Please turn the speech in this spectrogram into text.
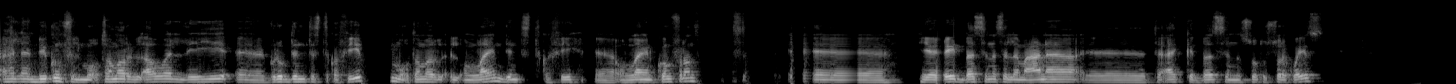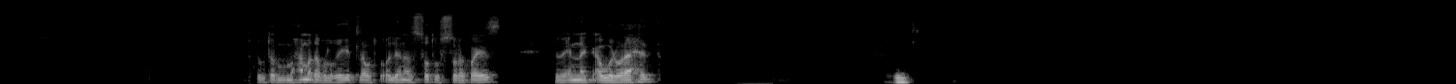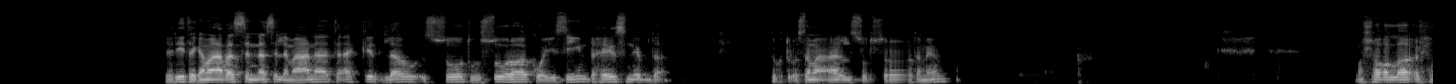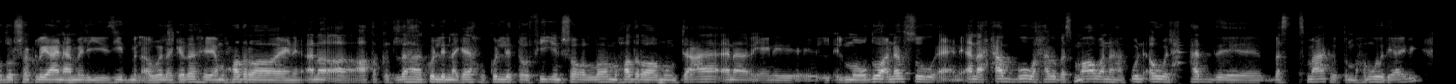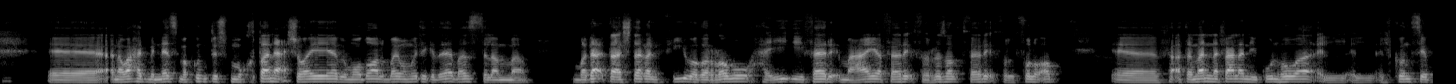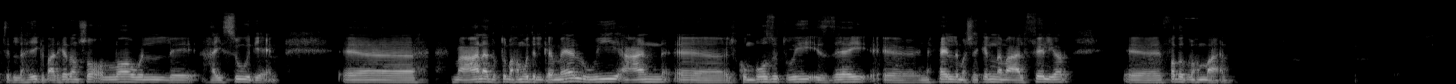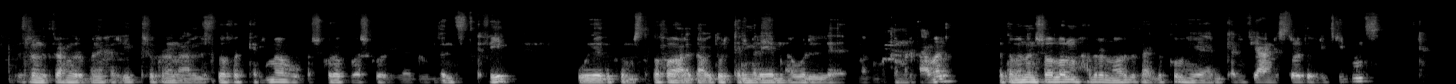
أهلا بكم في المؤتمر الأول ل group Dentist Cafe المؤتمر ال online Dentist Cafe online conference يا ريت بس الناس اللي معانا آه، تأكد بس إن الصوت والصورة كويس. دكتور محمد أبو الغيط لو تقول لنا الصوت والصورة كويس بما إنك أول واحد. يا ريت يا جماعة بس الناس اللي معانا تأكد لو الصوت والصورة كويسين بحيث نبدأ. دكتور أسامة قال الصوت والصورة تمام؟ ما شاء الله الحضور شكله يعني عمال يزيد من أولها كده. هي محاضرة يعني أنا أعتقد لها كل النجاح وكل التوفيق إن شاء الله. محاضرة ممتعة. أنا يعني الموضوع نفسه يعني أنا حابه وحابب أسمعه وأنا هكون أول حد بسمعك دكتور محمود يعني. أنا واحد من الناس ما كنتش مقتنع شوية بموضوع ال biomimetic ده بس لما بدأت أشتغل فيه وأجربه حقيقي فارق معايا فارق في ال result فارق في ال follow up آه، فأتمنى فعلا يكون هو ال concept اللي هيجي بعد كده إن شاء الله واللي هيسود يعني. آه، معانا دكتور محمود الجمال وعن ال composite وإزاي نحل مشاكلنا مع ال failure اتفضل دكتور معانا. تسلم دكتور احمد ربنا يخليك. شكرا على الاستضافة الكريمة وبشكرك وبشكر group Dentist Cafe ودكتور مصطفى على دعوته الكريمة ليا من أول ما المؤتمر اتعمل. أتمنى إن شاء الله المحاضرة النهارده تعجبكم. هي هنتكلم فيها عن restorative retreatments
